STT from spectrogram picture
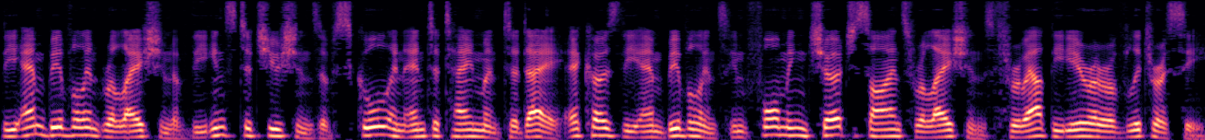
The ambivalent relation of the institutions of school and entertainment today echoes the ambivalence informing church-science relations throughout the era of literacy.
